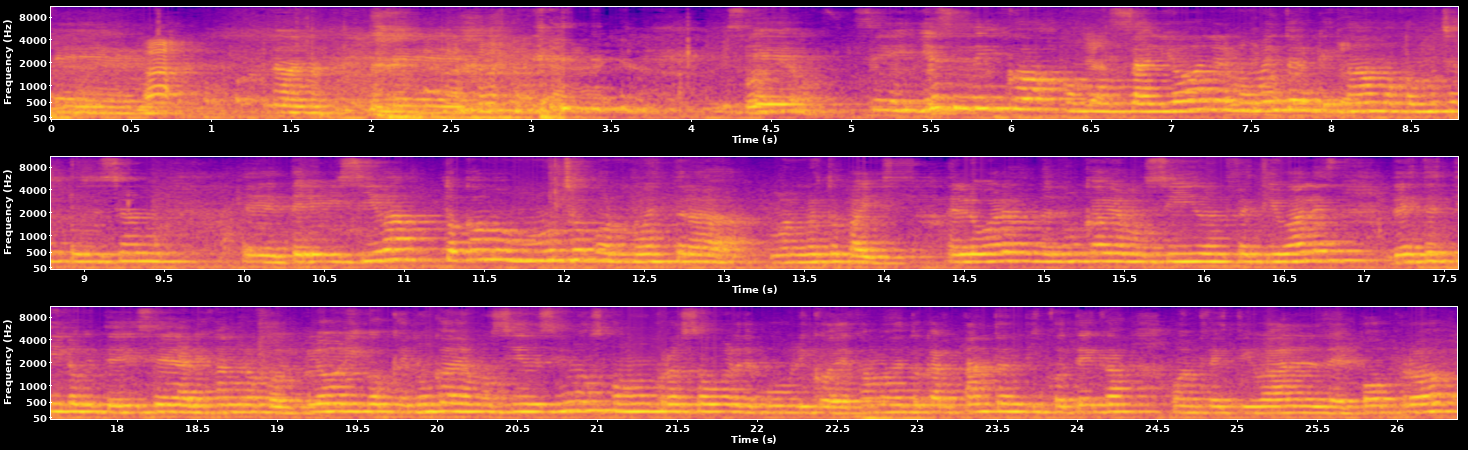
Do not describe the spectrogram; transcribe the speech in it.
Eh, no, no. Eh, eh, sí, y ese disco, como salió en el momento en el que estábamos con mucha exposición eh, televisiva, tocamos mucho por, nuestra, por nuestro país, en lugares donde nunca habíamos ido, en festivales de este estilo que te dice Alejandro folclóricos, que nunca habíamos ido, hicimos como un crossover de público, dejamos de tocar tanto en discoteca o en festival de pop rock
